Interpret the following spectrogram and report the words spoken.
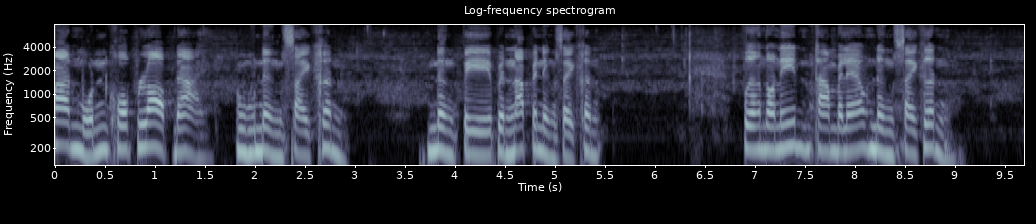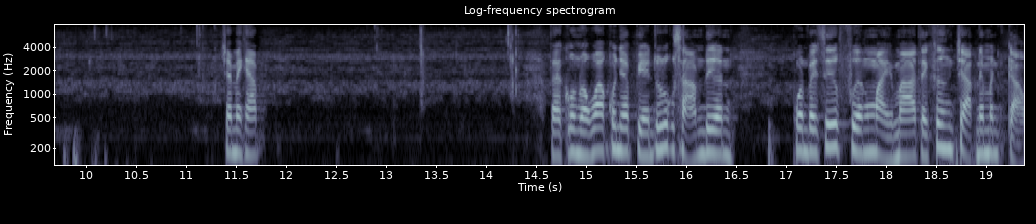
มารถหมุนครบรอบได้หนึ่งไซเคิลหนึ่งปีเป็นนับเป็นหนึ่งไซเคิลเฟืองตัวนี้ทำไปแล้วหนึ่งไซเคิล ช่ไหมครับ แต่คุณบอกว่าคุณจะเปลี่ยนทุกๆสามเดือนคุณไปซื้อเฟืองใหม่มาแต่เครื่องจักรเนี่ยมันเก่า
